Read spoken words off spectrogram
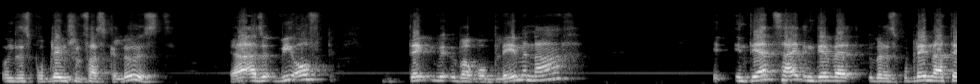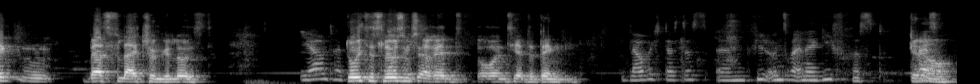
und das Problem schon fast gelöst. Ja, also wie oft denken wir über Probleme nach? In der Zeit, in der wir über das Problem nachdenken, wäre es vielleicht schon gelöst. Ja, und durch das lösungsorientierte Denken. Glaube ich, dass das ähm, viel unserer Energie frisst. Genau. Also,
